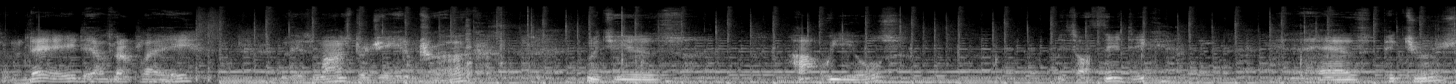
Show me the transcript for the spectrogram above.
So today Dale's gonna play with his Monster Jam truck, which is Hot Wheels. It's authentic. It has pictures.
